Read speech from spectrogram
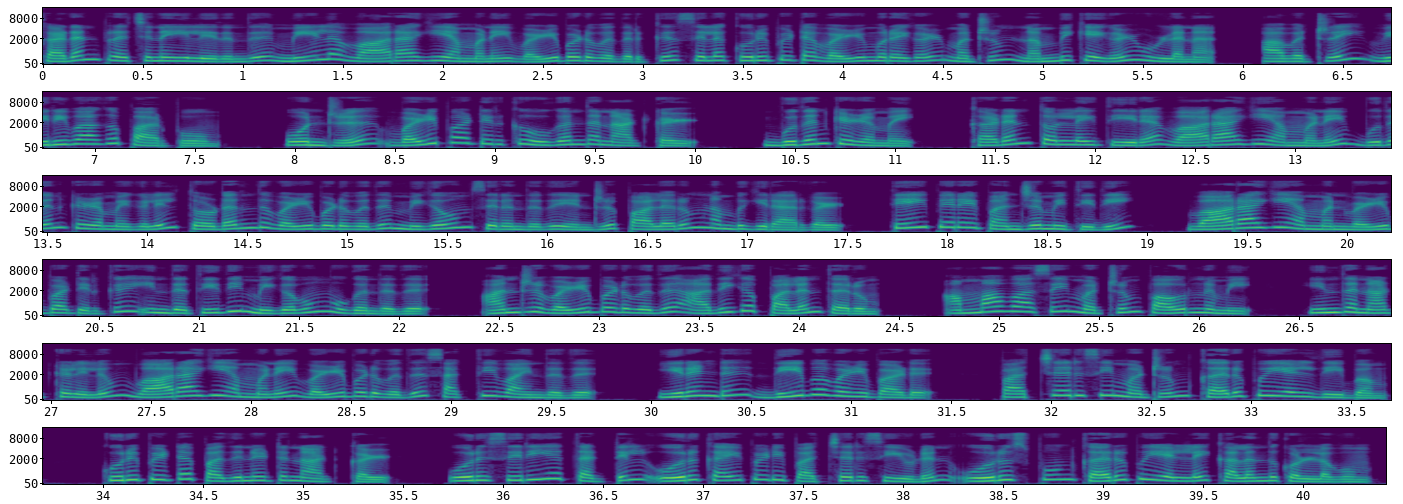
கடன் பிரச்சனையிலிருந்து மீள வாராகி அம்மனை வழிபடுவதற்கு சில குறிப்பிட்ட வழிமுறைகள் மற்றும் நம்பிக்கைகள் உள்ளன. அவற்றை விரிவாக பார்ப்போம். ஒன்று வழிபாட்டிற்கு உகந்த நாட்கள். புதன்கிழமை. கடன் தொல்லை தீர வாராகி அம்மனை புதன்கிழமைகளில் தொடர்ந்து வழிபடுவது மிகவும் சிறந்தது என்று பலரும் நம்புகிறார்கள். தேய்பிறை பஞ்சமி திதி. வாராகி அம்மன் வழிபாட்டிற்கு இந்த திதி மிகவும் உகந்தது. அன்று வழிபடுவது அதிக பலன் தரும். அமாவாசை மற்றும் பௌர்ணமி. இந்த நாட்களிலும் வாராகி அம்மனை வழிபடுவது சக்தி வாய்ந்தது. இரண்டு தீப வழிபாடு. பச்சரிசி மற்றும் கருப்பு எல் தீபம். குறிப்பிட்ட பதினெட்டு நாட்கள். ஒரு சிறிய தட்டில் ஒரு கைப்பிடி பச்சரிசியுடன் ஒரு ஸ்பூன் கருப்பு எல்லை கலந்து கொள்ளவும்.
